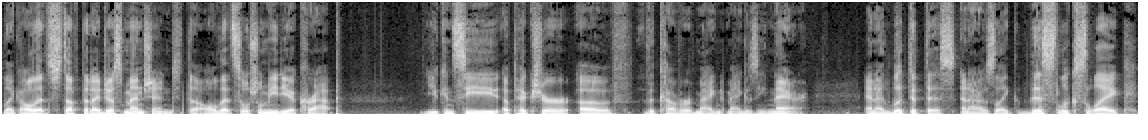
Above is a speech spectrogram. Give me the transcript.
like all that stuff that I just mentioned, the all that social media crap. You can see a picture of the cover of Magnet magazine there. And I looked at this and I was like, this looks like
